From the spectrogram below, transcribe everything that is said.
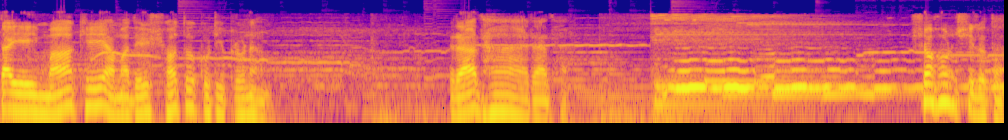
তাই এই মাকে আমাদের শত কোটি প্রণাম। রাধা রাধা। সহনশীলতা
